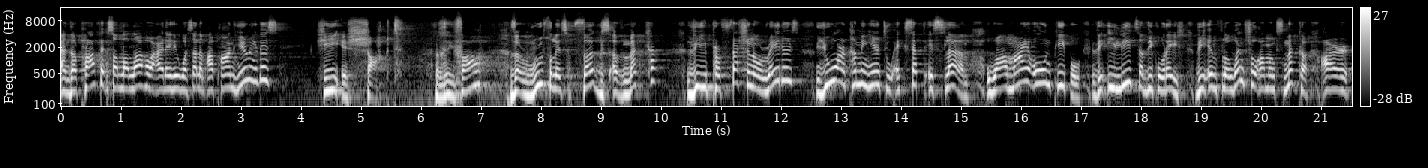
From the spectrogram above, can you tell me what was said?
And the Prophet ﷺ, upon hearing this, he is shocked. Ghifar, the ruthless thugs of Mecca, the professional raiders, you are coming here to accept Islam while my own people, the elites of the Quraysh, the influential amongst Mecca are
